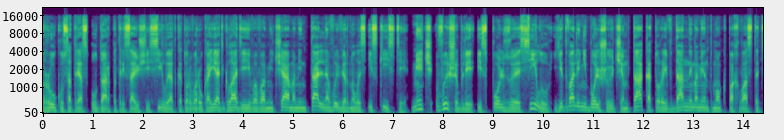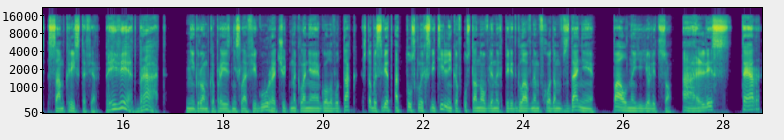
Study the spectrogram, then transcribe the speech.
Руку сотряс удар потрясающей силы, от которого рукоять гладиевого меча моментально вывернулась из кисти. Меч вышибли, используя силу, едва ли не большую, чем та, которой в данный момент мог похвастать сам Кристофер. «Привет, брат!» Негромко произнесла фигура, чуть наклоняя голову так, чтобы свет от тусклых светильников, установленных перед главным входом в здание, пал на ее лицо. «Алистер?»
